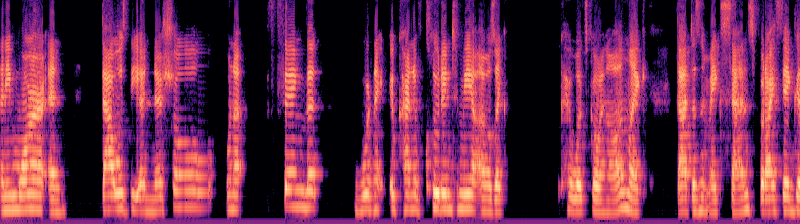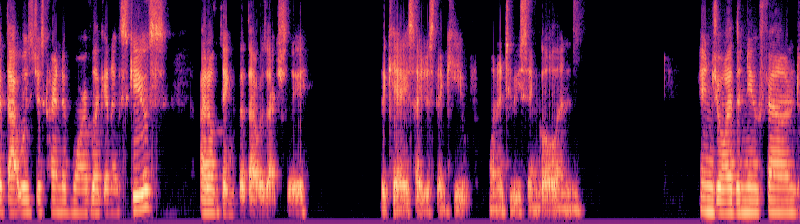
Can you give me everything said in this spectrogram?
anymore. And that was the initial when I, thing that when it kind of clued into me, I was like, okay, what's going on? Like that doesn't make sense. But I think that that was just kind of more of like an excuse. I don't think that that was actually the case. I just think he wanted to be single and enjoy the newfound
